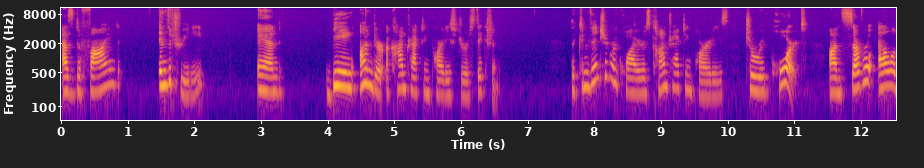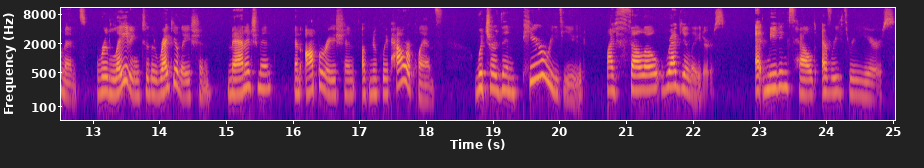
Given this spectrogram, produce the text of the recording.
as defined in the treaty and being under a contracting party's jurisdiction. The convention requires contracting parties to report on several elements relating to the regulation, management, and operation of nuclear power plants, which are then peer reviewed by fellow regulators at meetings held every three years.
